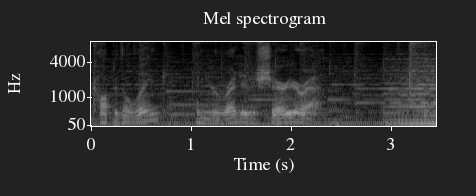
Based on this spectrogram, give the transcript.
copy the link, and you're ready to share your app.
